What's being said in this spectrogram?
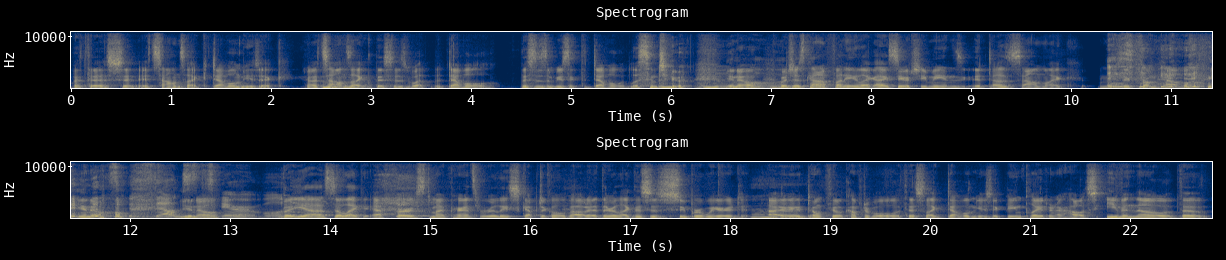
with this it, it sounds like devil music you know it sounds mm-hmm. like this is what the devil this is the music the devil would listen to mm-hmm. you know oh, which is kind of funny like i see what she means it does sound like music from hell you know sounds You know? terrible. but yeah, so like at first, my parents were really skeptical about it. They were like, "This is super weird. I uh-huh. don't feel comfortable with this like devil music being played in our house." Even though the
